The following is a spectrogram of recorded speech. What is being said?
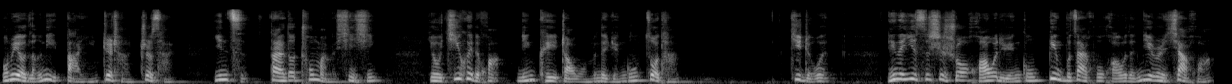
我们有能力打赢这场制裁，因此大家都充满了信心。有机会的话，您可以找我们的员工座谈。”记者问：“您的意思是说，华为的员工并不在乎华为的利润下滑，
